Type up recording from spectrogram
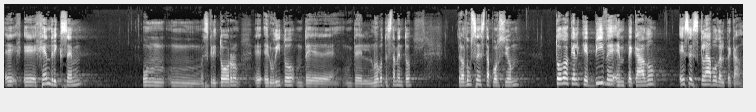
eh, eh, un, escritor erudito del Nuevo Testamento, traduce esta porción, todo aquel que vive en pecado es esclavo del pecado.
